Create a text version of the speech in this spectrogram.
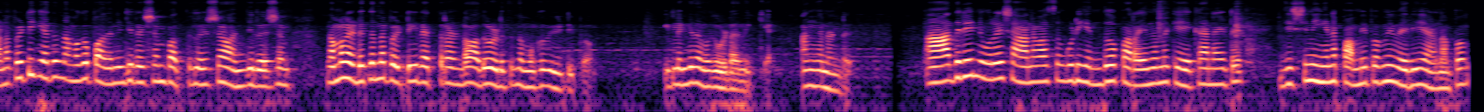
പണപ്പെട്ടിക്കകത്ത് നമുക്ക് പതിനഞ്ച് ലക്ഷം പത്ത് ലക്ഷം അഞ്ച് ലക്ഷം നമ്മൾ എടുക്കുന്ന പെട്ടിയിൽ എത്ര ഉണ്ടോ അതും എടുത്ത് നമുക്ക് വീട്ടിൽ ഇല്ലെങ്കിൽ നമുക്ക് ഇവിടെ നിൽക്കാം. അങ്ങനുണ്ട്. ആതിരെ നൂറെ ഷാനവാസും കൂടി എന്തോ പറയുന്നെന്ന് കേൾക്കാനായിട്ട് ജിഷിൻ ഇങ്ങനെ പമ്മി പമ്മി വരികയാണ്. അപ്പം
